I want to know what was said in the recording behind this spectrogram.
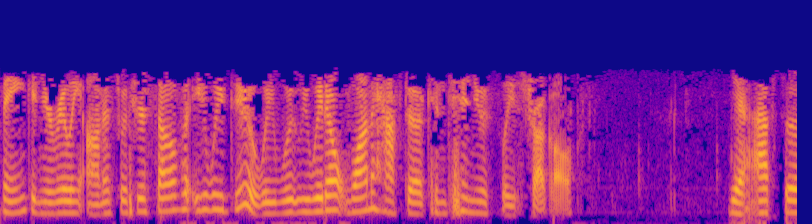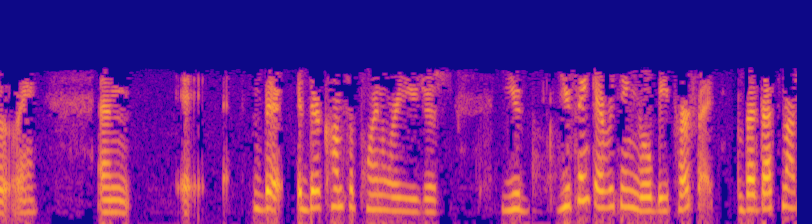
think and you're really honest with yourself we do. We we we don't want to have to continuously struggle. Yeah absolutely. And it, there there comes a point where you just you you think everything will be perfect but that's not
